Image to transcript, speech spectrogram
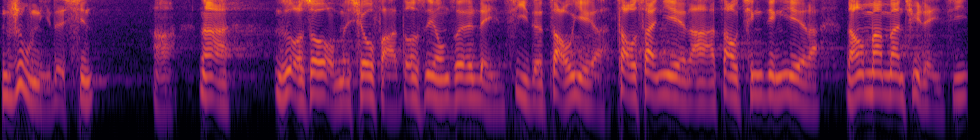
入你的心啊。那如果说我们修法都是用这些累积的造业啊，造善业啦，造清净业啦，然后慢慢去累积，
